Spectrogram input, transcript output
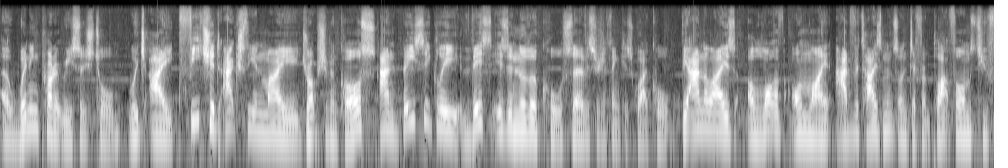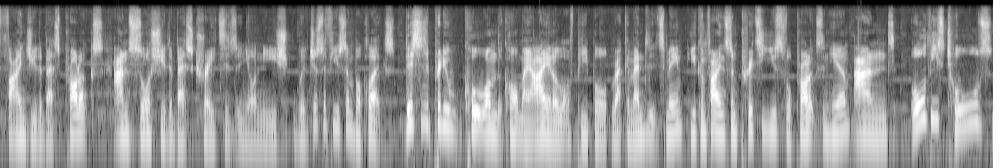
a winning product research tool, which I featured actually in my dropshipping course. And basically, this is another cool service, which I think is quite cool. They analyze a lot of online advertisements on different platforms to find you the best products and source you the best creators in your niche with just a few simple clicks. This is a pretty cool one that caught my eye and a lot of people recommended it to me. You can find some pretty useful products in here and all these tools,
